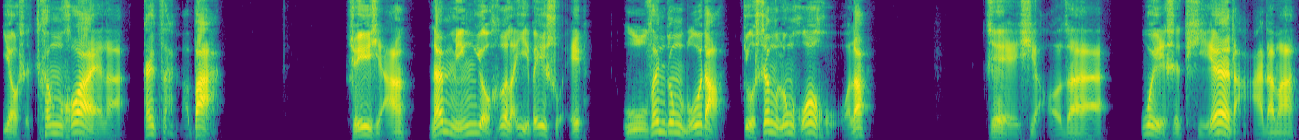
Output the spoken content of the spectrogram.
要是撑坏了。该怎么办？谁想南明又喝了一杯水，五分钟不到就生龙活虎了。这小子胃是铁打的吗？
